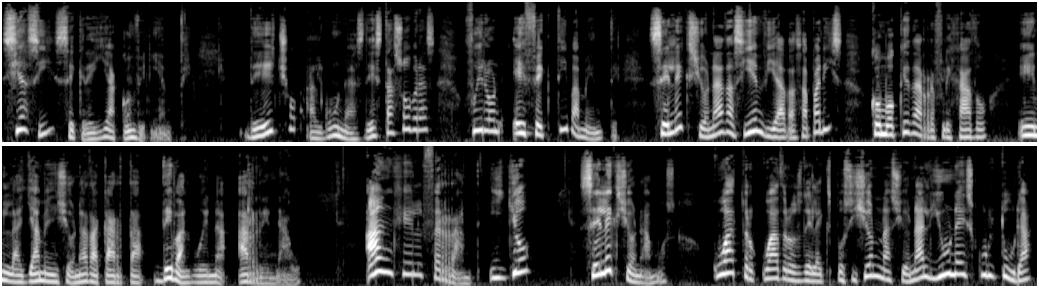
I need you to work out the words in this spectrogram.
si así se creía conveniente. De hecho, algunas de estas obras fueron efectivamente seleccionadas y enviadas a París, como queda reflejado en la ya mencionada carta de Balbuena a Renau. Ángel Ferrand y yo seleccionamos cuatro cuadros de la Exposición Nacional y una escultura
